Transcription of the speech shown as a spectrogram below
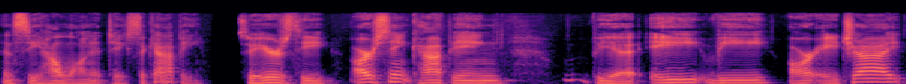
and see how long it takes to copy. So here's the rsync copying via AVRHI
